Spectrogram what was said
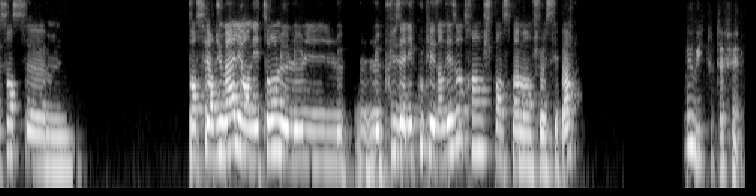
sans, se, sans se faire du mal et en étant le, le, plus à l'écoute les uns des autres, hein, je pense, maman, je ne sais pas. Oui, oui, tout à fait.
